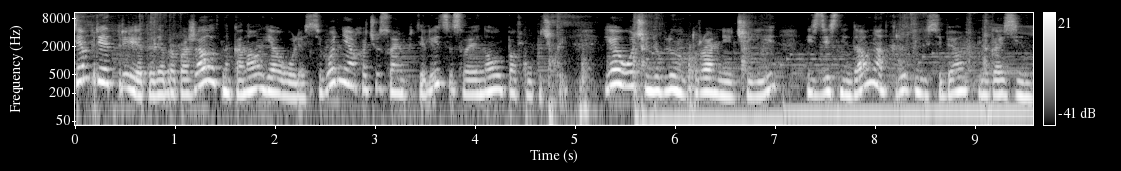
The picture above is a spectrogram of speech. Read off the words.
Всем привет-привет и добро пожаловать на канал Я Оля. Сегодня я хочу с вами поделиться своей новой покупочкой. Я очень люблю натуральные чаи и здесь недавно открыл для себя магазин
